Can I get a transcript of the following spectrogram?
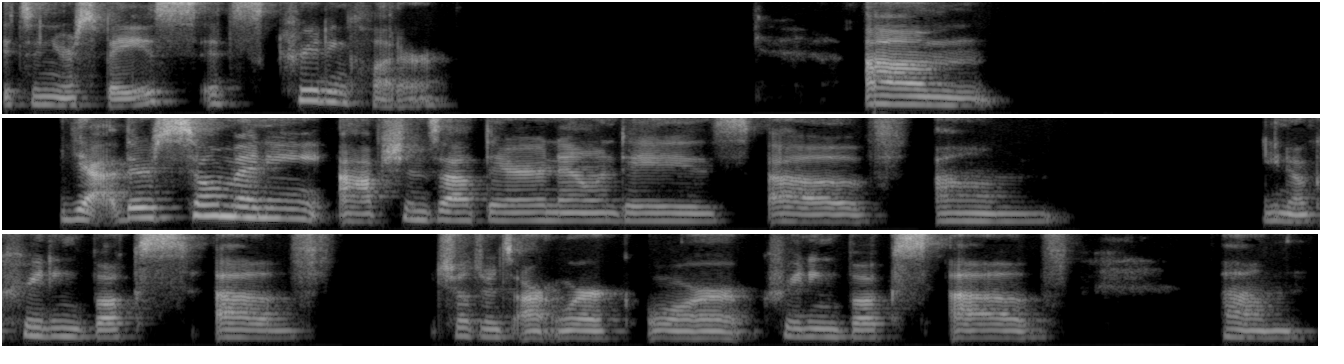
it's in your space, it's creating clutter. Um yeah, there's so many options out there nowadays of um you know creating books of children's artwork or creating books of um,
